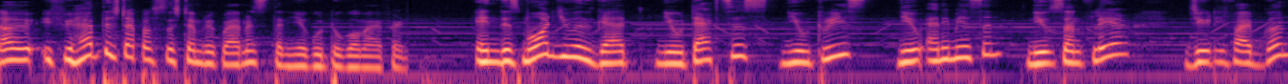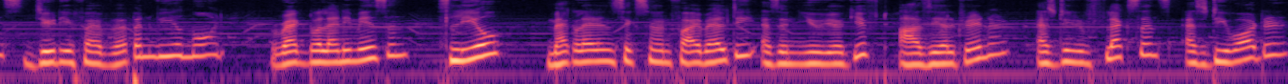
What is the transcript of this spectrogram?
Now, if you have this type of system requirements, then you're good to go, my friend. In this mod, you will get new textures, new trees, new animation, new sun flare, GT5 guns, GT5 weapon wheel mod, ragdoll animation, CLEO, McLaren 675LT as a New Year gift, RZL trainer, SD reflections, SD water,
